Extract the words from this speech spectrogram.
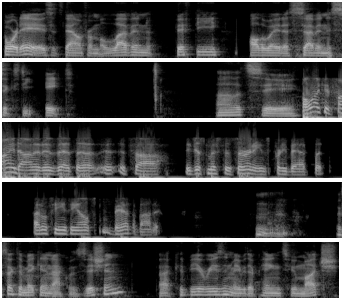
four days, it's down from 1150 all the way to 768. Uh, let's see. All I could find on it is that uh, it's uh, they just missed its earnings pretty bad, but I don't see anything else bad about it. Hmm. Looks like they're making an acquisition. That could be a reason. Maybe they're paying too much.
